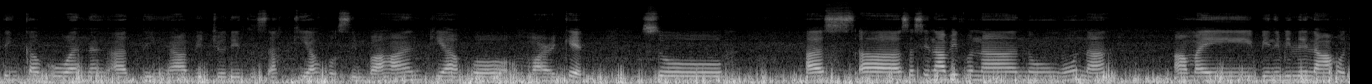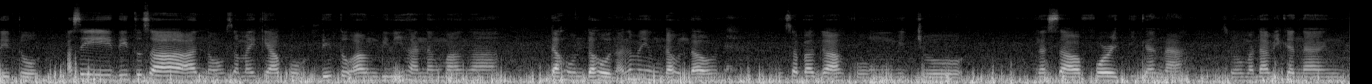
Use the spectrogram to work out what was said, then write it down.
Ating kabuuan ng ating ah, video dito sa Quiapo Simbahan, Quiapo Market. So, as ah, sa sinabi ko na nung una, ah, may binibili lang ako dito. Kasi dito sa ano, sa may Quiapo, dito ang bilihan ng mga dahon-dahon. Alam mo yung dahon-dahon? sa baga kung medyo nasa 40 ka na so madami ka ng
